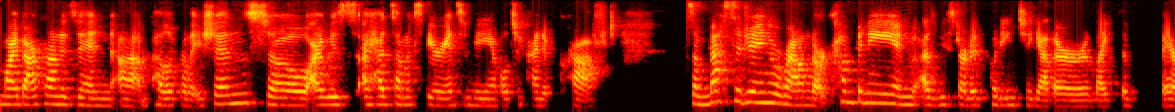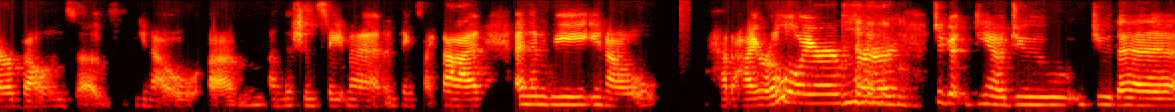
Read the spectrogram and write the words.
my background is in um, public relations. So i was i had some experience in being able to kind of craft some messaging around our company and as we started putting together like the bare bones of you know um, a mission statement and things like that. And then we you know had to hire a lawyer for to get you know do do the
